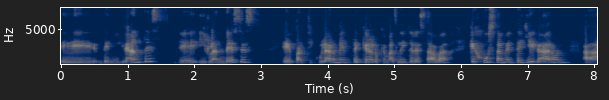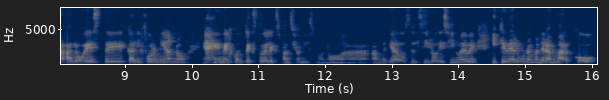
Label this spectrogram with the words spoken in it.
de migrantes irlandeses particularmente, que era lo que más le interesaba, que justamente llegaron al oeste californiano en el contexto del expansionismo, ¿no? a, mediados del siglo XIX y que de alguna manera marcó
